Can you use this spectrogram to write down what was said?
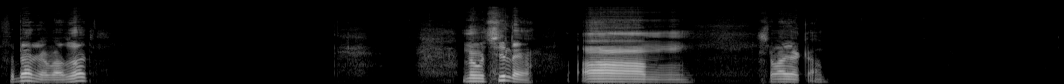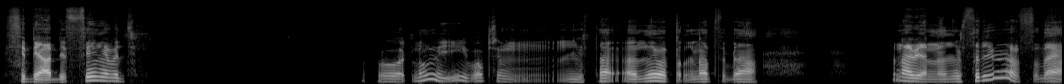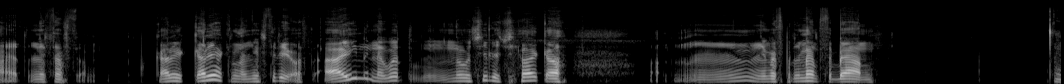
себя не уважать, научили эм, человека себя обесценивать, вот, ну и, в общем, не, ста не воспринимать себя, наверное, не всерьез, да, это не совсем коррек корректно, не всерьез, а именно вот научили человека не воспринимать себя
